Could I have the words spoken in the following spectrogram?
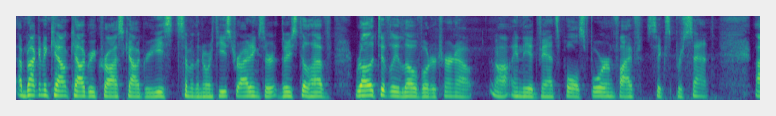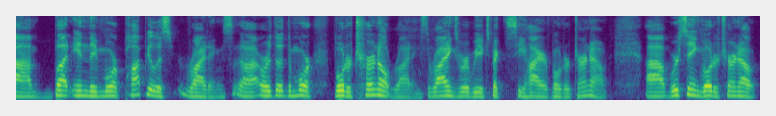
I'm not going to count Calgary Cross, Calgary East. Some of the Northeast ridings, they still have relatively low voter turnout uh, in the advance polls, four and five, six percent. Um, but in the more populous ridings, uh, or the, the more voter turnout ridings, the ridings where we expect to see higher voter turnout, uh, we're seeing voter turnout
